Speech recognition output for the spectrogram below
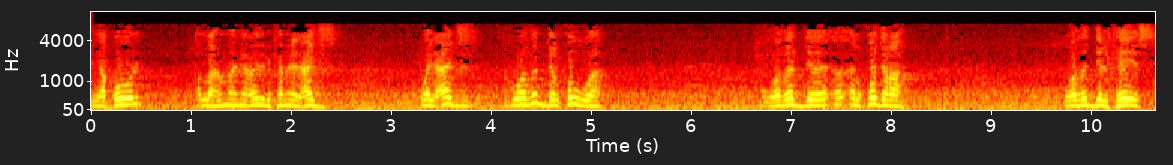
يقول اللهم إني أعوذ بك من العجز. والعجز هو ضد القوة وضد القدرة وضد الكيس.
